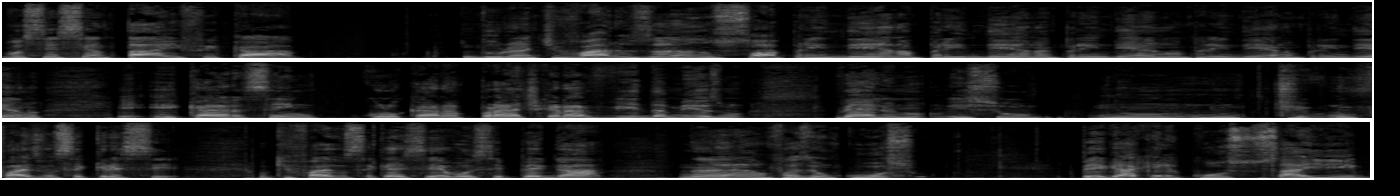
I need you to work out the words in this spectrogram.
Você sentar e ficar durante vários anos só aprendendo, aprendendo, aprendendo, aprendendo, aprendendo, e, e cara, sem colocar na prática, na vida mesmo, velho, isso não, não, não, faz você crescer. O que faz você crescer é você pegar, né, fazer um curso, pegar aquele curso, sair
